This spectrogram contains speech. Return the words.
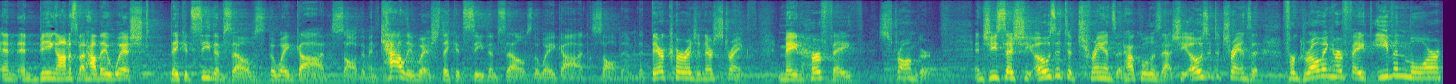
and, and being honest about how they wished they could see themselves the way God saw them. And Callie wished they could see themselves the way God saw them. That their courage and their strength made her faith stronger. And she says she owes it to transit. How cool is that? She owes it to transit for growing her faith even more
